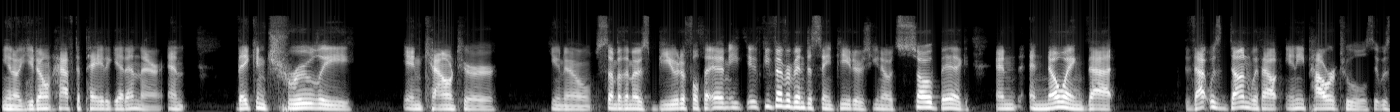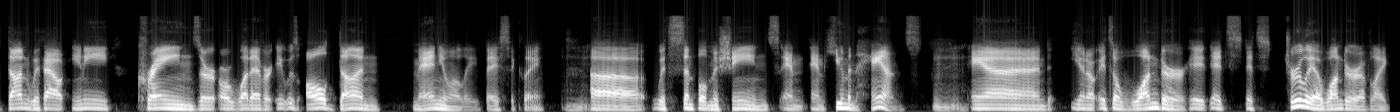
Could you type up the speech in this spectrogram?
You know, you don't have to pay to get in there. And they can truly encounter, you know, some of the most beautiful things. I mean, if you've ever been to St. Peter's, you know, it's so big. And and knowing that that was done without any power tools, it was done without any cranes or or whatever. It was all done manually, basically, Mhm. uh, with simple machines and and human hands Mhm. and you know it's a wonder it, it's it's truly a wonder of like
